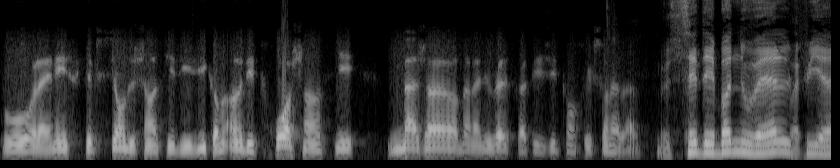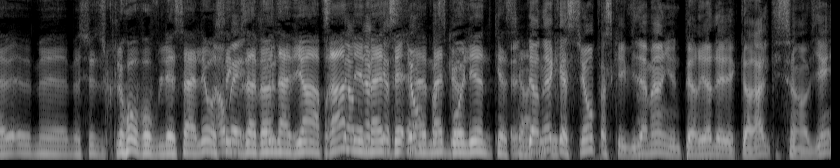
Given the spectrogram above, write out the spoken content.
pour l'inscription du chantier des vies comme un des trois chantiers majeur dans la nouvelle stratégie de construction navale. C'est des bonnes nouvelles. Ouais. Puis, euh, M. Monsieur Duclos, on va vous laisser aller. On Non, sait que vous avez un avion à prendre, mais dernière Maître, question, euh, une question. Une dernière question, parce qu'évidemment, il y a une période électorale qui s'en vient.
